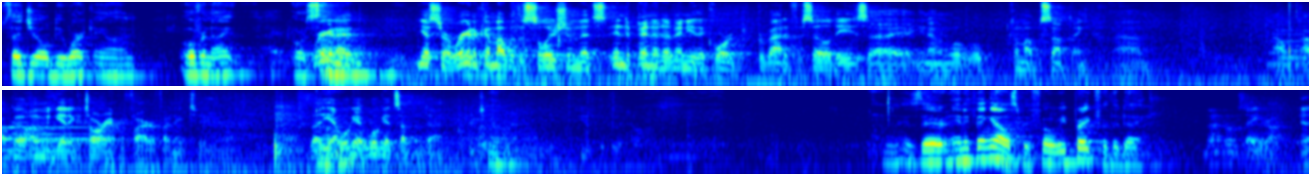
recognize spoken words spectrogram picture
said you'll be working on overnight or We're somewhere? gonna, yes, sir, we're gonna come up with a solution that's independent of any of the court-provided facilities, uh, you know, and we'll, we'll come up with something. Um, I'll, I'll go home and get a guitar amplifier if I need to. you know. But yeah, we'll get, we'll get something done. Is there anything else before we break for the day? Uh,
